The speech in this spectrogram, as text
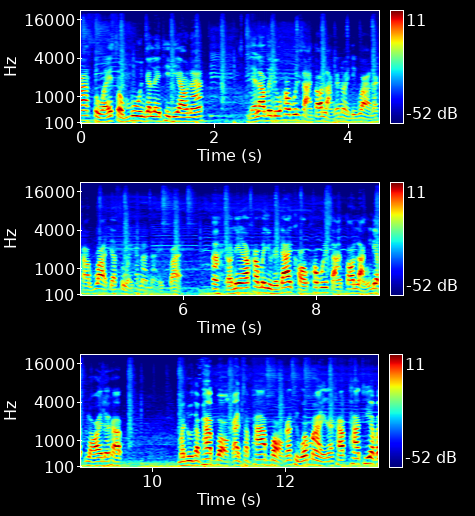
ว่าสวยสมบูรณ์กันเลยทีเดียวนะ เดี๋ยวเราไปดูห้องผู้โดยสารตอนหลังกันหน่อยดีกว่านะครับ ว่าจะสวยขนาดไหนไปอะตอนนี้เราเข้ามาอยู่ในด้านของห้องผู้โดยสารตอนหลังเรียบร้อยนะครับ มาดูสภาพเบาะกันสภาพเบาะก็ถือว่าใหม่นะครับ ถ้าเทียบ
